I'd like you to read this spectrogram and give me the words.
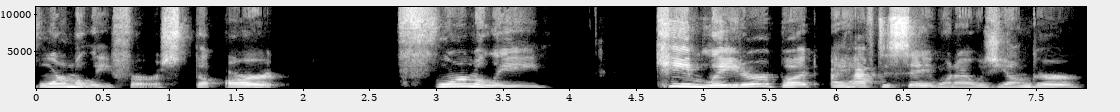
formally first. The art formally came later, but I have to say, when I was younger,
